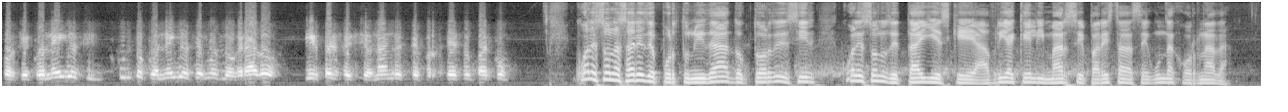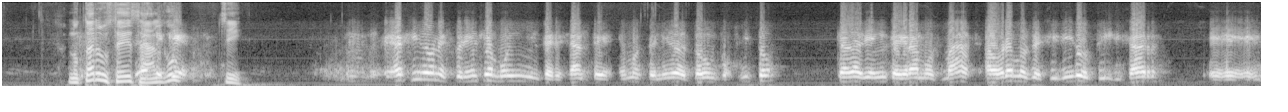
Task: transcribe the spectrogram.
porque con ellos y junto con ellos hemos logrado ir perfeccionando este proceso, Paco. ¿Cuáles son las áreas de oportunidad, doctor? De decir, ¿cuáles son los detalles que habría que limarse para esta segunda jornada? ¿Notaron ustedes algo? sí ha sido una experiencia muy interesante. Hemos tenido de todo un poquito. Cada día integramos más. Ahora hemos decidido utilizar eh,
